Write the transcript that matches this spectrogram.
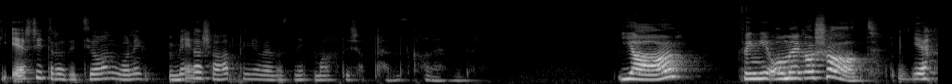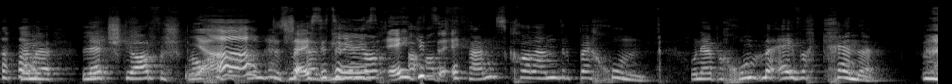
die erste Tradition, die ich mega schade finde, wenn man es nicht macht, ist Adventskalender. Ja, finde ich auch mega schade. Ja. Wenn man letztes Jahr versprochen Ja, bekommt, dass man Scheisse, einen, Adventskalender bekommt. Und dann bekommt man einfach keinen. Mhm.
